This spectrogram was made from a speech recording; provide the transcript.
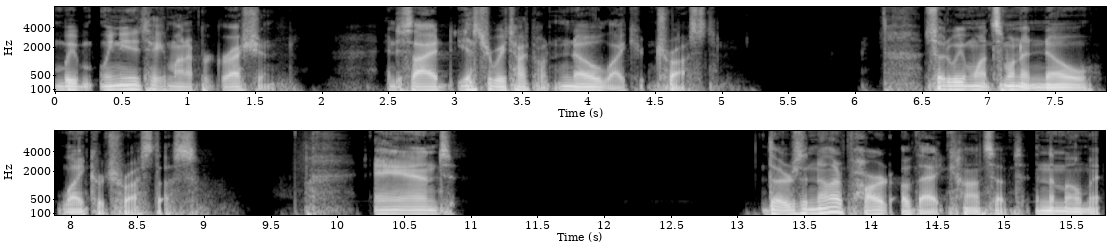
we, we need to take them on a progression and decide. Yesterday we talked about know, like, and trust. So, do we want someone to know, like, or trust us? And there's another part of that concept in the moment.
